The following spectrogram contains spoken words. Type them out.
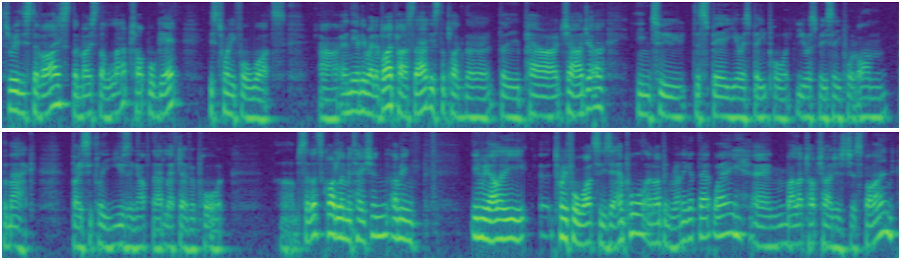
through this device, the most the laptop will get is 24 watts. Uh, and the only way to bypass that is to plug the, the power charger into the spare USB port, USB-C port on the Mac, basically using up that leftover port. Um, so that's quite a limitation. I mean, in reality, uh, 24 watts is ample, and I've been running it that way, and my laptop charges just fine.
